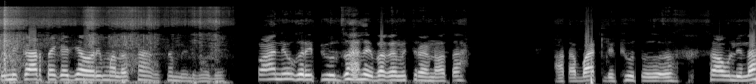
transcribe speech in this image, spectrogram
तुम्ही काढताय का जेवारी मला सांगा कमेंटमध्ये पाणी वगैरे पिऊन झालंय बघा मित्रांनो आता. आता बाटली ठेवतो सावलीला.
